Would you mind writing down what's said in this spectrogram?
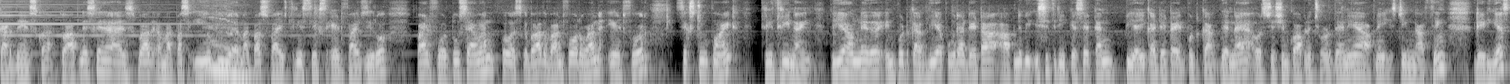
कर दें इसका। तो आपने इसके इसके बाद हमारे पास ई यू पी जो है, हमारे पास five three six eight five zero point four two seven और इसके बाद one four one eight four six two point three three nine तो ये हमने इधर इनपुट कर दिया पूरा डेटा आपने भी इसी तरीके से टेन पी का डेटा इनपुट कर देना है और स्टेशन को आपने छोड़ देने हैं। आपने स्टिंग नार्थिंग रेडियस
